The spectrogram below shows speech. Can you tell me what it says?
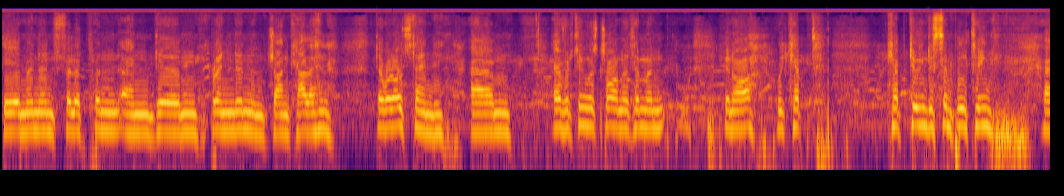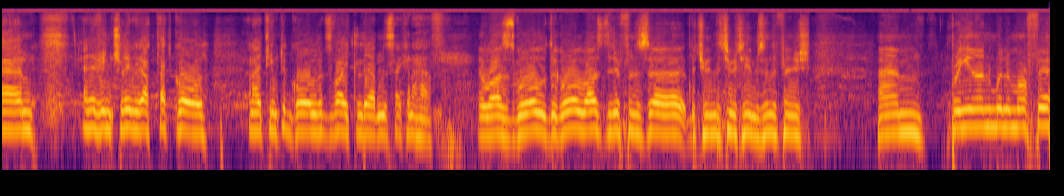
Eamon and Philip and, and um, Brendan and John Callahan, they were outstanding. Um, everything was thrown at them, and you know we kept kept doing the simple thing, um, and eventually we got that goal. And I think the goal was vital there in the second half. It was the goal. The goal was the difference uh, between the two teams in the finish. Um, bringing on William Murphy.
